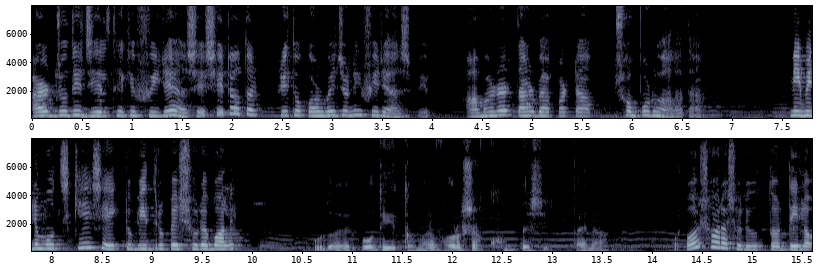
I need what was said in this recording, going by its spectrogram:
আর যদি জেল থেকে ফিরে আসে সেটাও তার কৃতকর্মের জন্যই ফিরে আসবে। আমার আর তার ব্যাপারটা সম্পূর্ণ আলাদা। নিবিড় মুচকি এসে একটু বিদ্রুপের সুরে বলে উদয়ের প্রতি তোমার ভরসা খুব বেশি তাই না? ও সরাসরি উত্তর দিল।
